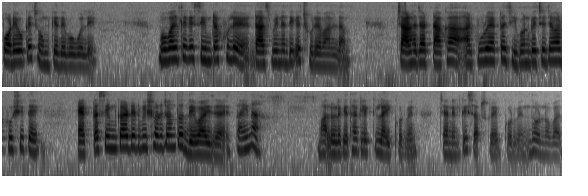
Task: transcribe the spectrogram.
পরে ওকে চমকে দেবো বলে। মোবাইল থেকে সিমটা খুলে ডাস্টবিনের দিকে ছুঁড়ে মারলাম। চার হাজার টাকা আর পুরো একটা জীবন বেঁচে যাওয়ার খুশিতে একটা সিম কার্ডের বিসর্জন তো দেওয়াই যায়, তাই না? ভালো লেগে থাকলে একটি লাইক করবেন, চ্যানেলটি সাবস্ক্রাইব করবেন। ধন্যবাদ।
